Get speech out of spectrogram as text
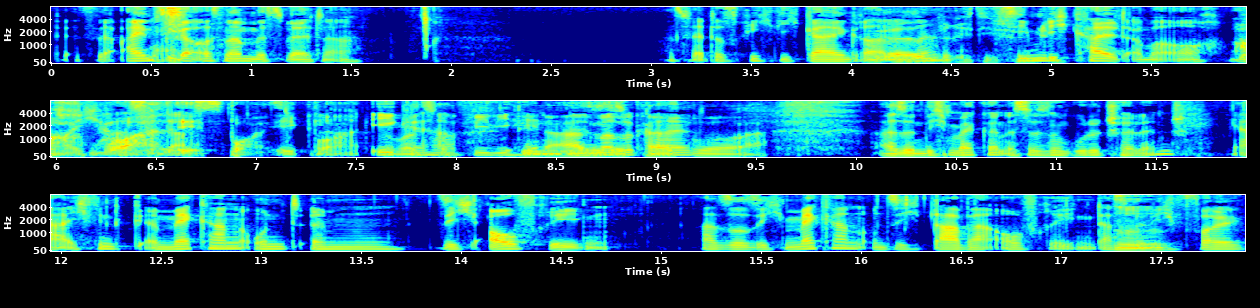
Das ist die einzige Ausnahme ist Wetter. Das Wetter ist richtig geil gerade, Ja, ne? richtig schön. Ziemlich kalt aber auch. Boah, Ach, ich hasse boah, ey, das. boah, ekelhaft. Boah, ekelhaft, wie die Hände Nase immer so kalt. Boah. Also nicht meckern, ist das eine gute Challenge? Ja, ich finde äh, meckern und ähm, sich aufregen. Also sich meckern und sich dabei aufregen. Das Mhm. würde ich voll,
